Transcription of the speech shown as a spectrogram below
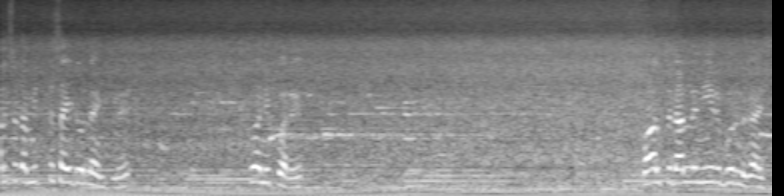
ಫಾಲ್ಸದ ಮಿತ್ತ ಸೈಡ್ ಉಲ್ಲ ಇಂಕ್ಲು ಸೋನಿಪ್ಪರ್ ಫಾಲ್ಸದ ಅಲ್ಲಿ ನೀರು ಬುರ್ನು ಗಾಯ್ಸ್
